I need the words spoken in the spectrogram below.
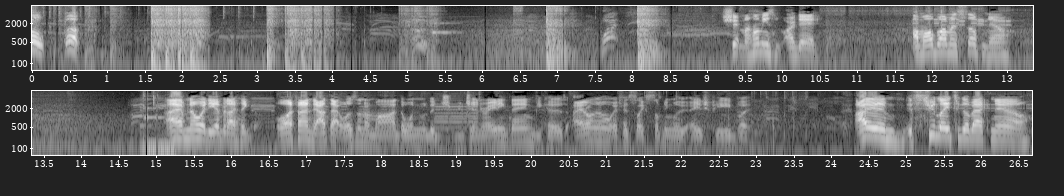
Oh, fuck. What? Shit, my homies are dead. I'm all by myself now. I have no idea, but I think. Well, I found out that wasn't a mod, the one with the regenerating thing, because I don't know if it's like something with HP, but. I am. It's too late to go back now.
